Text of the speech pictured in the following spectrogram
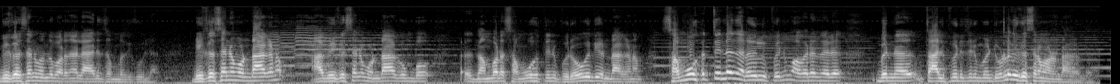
വികസനം എന്ന് പറഞ്ഞാൽ ആരും സമ്മതിക്കില്ല വികസനം ഉണ്ടാകണം. ആ വികസനം ഉണ്ടാകുമ്പോൾ നമ്മുടെ സമൂഹത്തിന് പുരോഗതി ഉണ്ടാകണം. സമൂഹത്തിന്റെ നിലനിൽപ്പിനും അവരെ നില പിന്നെ താല്പര്യത്തിനും വേണ്ടിയുള്ള വികസനമാണ് ഉണ്ടാകേണ്ടത്.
